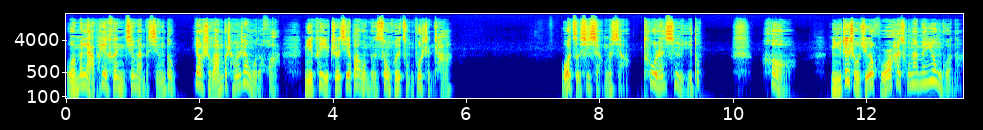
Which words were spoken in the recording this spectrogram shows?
我们俩配合你今晚的行动，要是完不成任务的话，你可以直接把我们送回总部审查。我仔细想了想，突然心里一动：哦，你这手绝活还从来没用过呢，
